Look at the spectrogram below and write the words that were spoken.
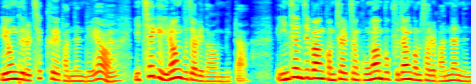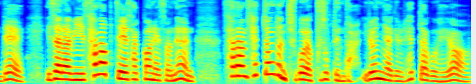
내용들을 체크해 봤는데요. 네. 이 책에 이런 구절이 나옵니다. 인천지방검찰청 공안부 부장검사를 만났는데 이 사람이 산업재해 사건에서는 사람 셋 정도는 죽어야 구속된다 이런 이야기를 했다고 해요.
